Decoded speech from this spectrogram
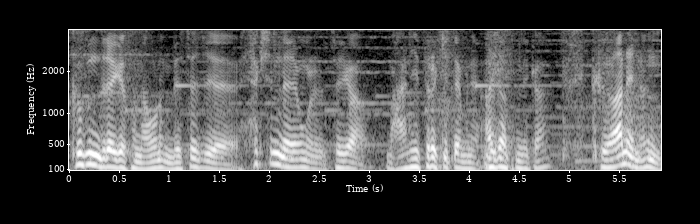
그분들에게서 나오는 메시지의 핵심 내용을 저희가 많이 들었기 때문에 알지 않습니까? 그 안에는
